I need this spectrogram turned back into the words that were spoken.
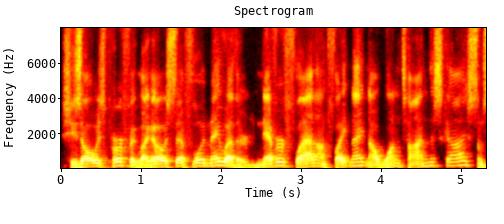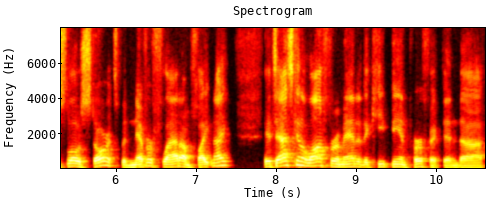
She's always perfect. Like I always said, Floyd Mayweather never flat on fight night, not one time. This guy, some slow starts, but never flat on fight night. It's asking a lot for Amanda to keep being perfect. And uh,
